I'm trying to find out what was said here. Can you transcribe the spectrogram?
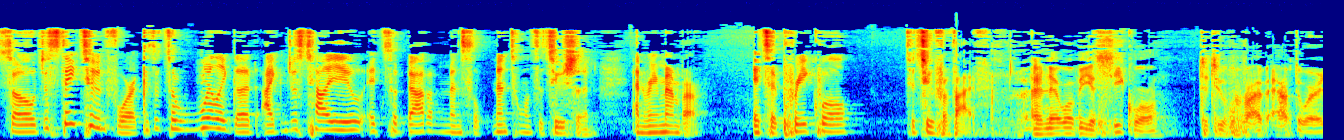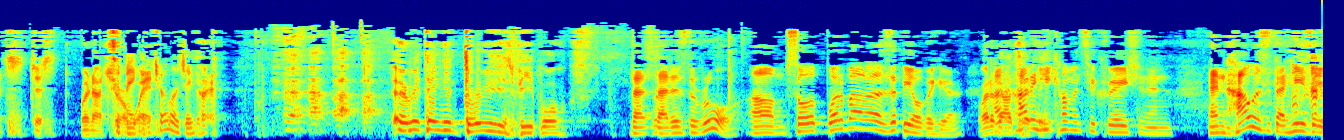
So just stay tuned for it because it's a really good. I can just tell you, it's about a mental mental institution. And remember, it's a prequel to Two for Five. And there will be a sequel to Two for Five afterwards. Just we're not sure to make it a when. trilogy. Everything in threes, people. That that is the rule. Um, so what about uh, Zippy over here? What How- about how, did he come into creation, and and how is it that he's a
